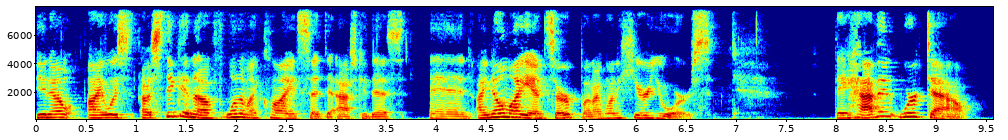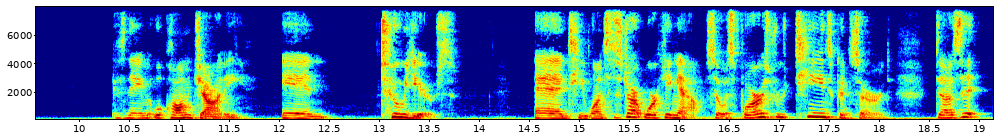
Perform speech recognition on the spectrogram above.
you know, I was I was thinking of one of my clients said to ask you this, and I know my answer, but I want to hear yours. They haven't worked out. His name, we'll call him Johnny, in two years, and he wants to start working out. So, as far as routine's concerned, does it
